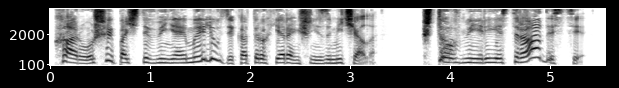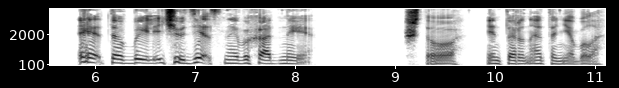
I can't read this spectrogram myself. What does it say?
хорошие, почти вменяемые люди, которых я раньше не замечала, что в мире есть радости. Это были чудесные выходные. Что, интернета не было?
